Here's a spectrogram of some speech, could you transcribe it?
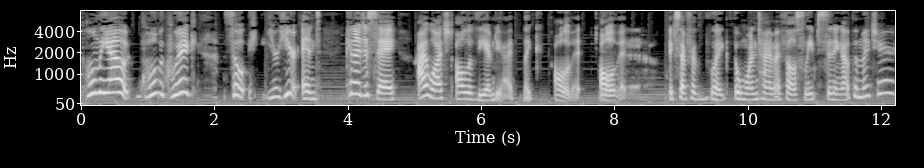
pull me out. Pull me quick. So you're here and can i just say i watched all of the mdi like all of it. All of it except for like the one time i fell asleep sitting up in my chair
